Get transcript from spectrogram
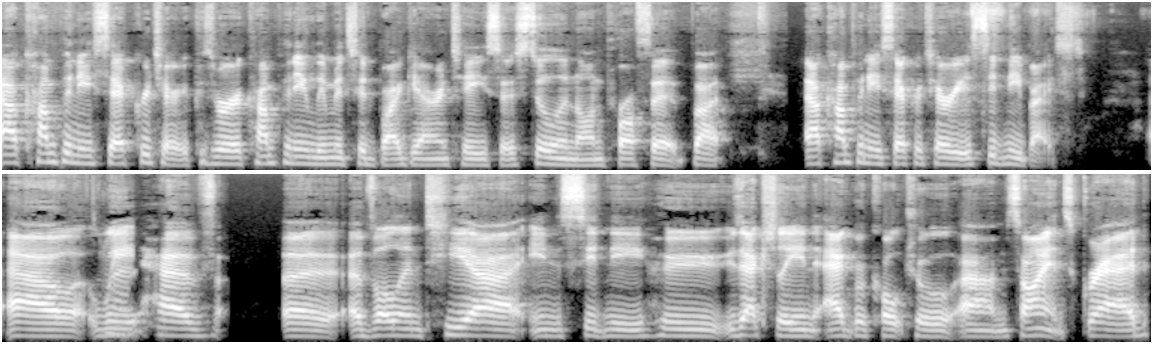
our company secretary, because we're a company limited by guarantee, so still a non-profit, but our company secretary is Sydney based. Our, we have a, a, volunteer in Sydney who is actually an agricultural um, science grad,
